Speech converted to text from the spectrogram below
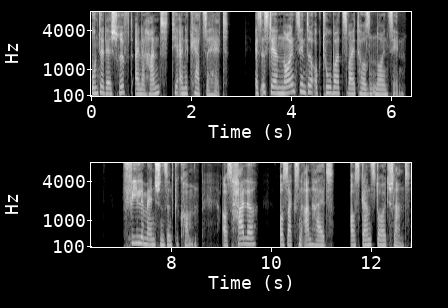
Unter der Schrift eine Hand, die eine Kerze hält. Es ist der 19. Oktober 2019. Viele Menschen sind gekommen. Aus Halle, aus Sachsen-Anhalt, aus ganz Deutschland.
